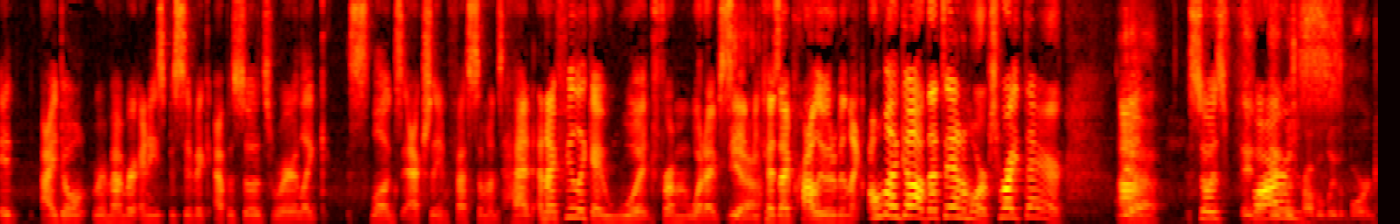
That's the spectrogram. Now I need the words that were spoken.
it I don't remember any specific episodes where like slugs actually infest someone's head and I feel like I would from what I've seen Yeah. because I probably would have been like, "Oh my god, that's Animorphs right there." Yeah. So as far it was as probably the Borg.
